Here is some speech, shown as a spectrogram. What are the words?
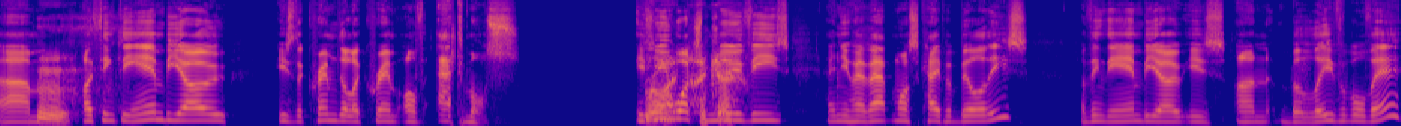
Um, Hmm. I think the Ambeo is the creme de la creme of Atmos. If you watch okay. movies and you have Atmos capabilities, I think the Ambeo is unbelievable there.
